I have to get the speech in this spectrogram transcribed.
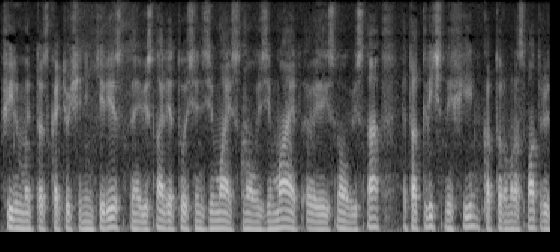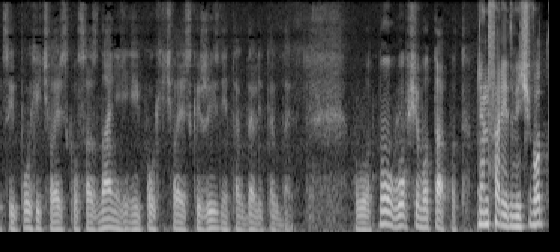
фильмы, так сказать, очень интересные. «Весна, лето, осень, зима» и снова зима, и снова весна. Это отличный фильм, в котором рассматриваются эпохи человеческого сознания, эпохи человеческой жизни и так далее, и так далее. Вот. Ну, в общем, вот так вот. Лен Фаридович, вот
